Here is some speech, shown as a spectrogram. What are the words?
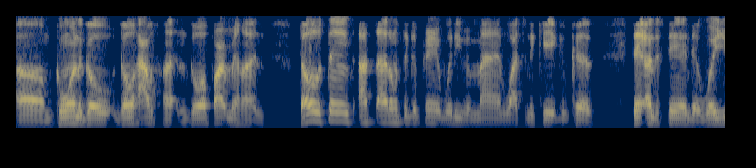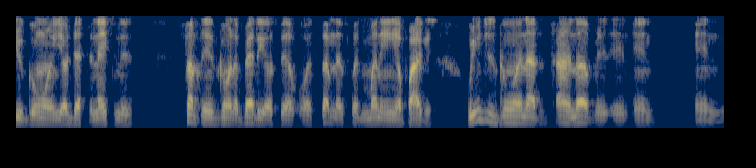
um, going to go go house hunting, go apartment hunting. Those things I, I don't think a parent would even mind watching the kid because they understand that where you're going, your destination is something is going to better yourself or something that's putting money in your pocket. We just going out to turn up and and and and,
